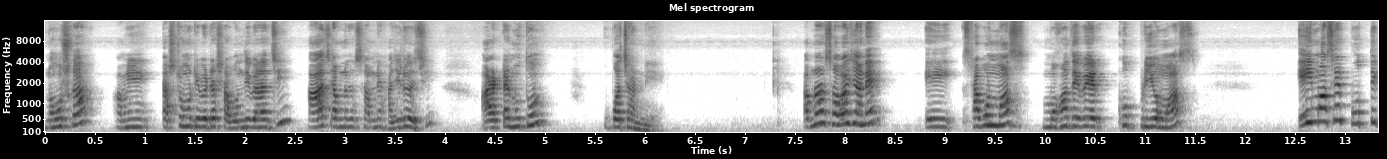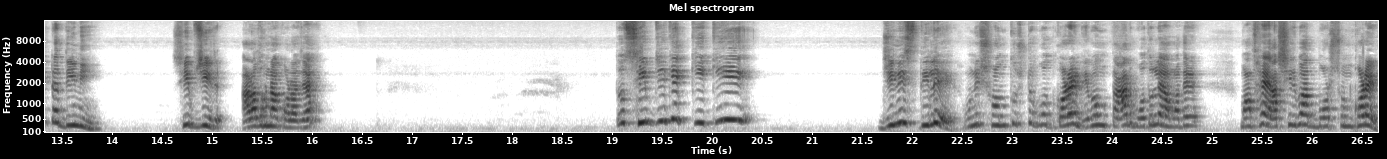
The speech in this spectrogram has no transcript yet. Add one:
নমস্কার, আমি অ্যাস্ট্রোমোটিভেটার শ্রাবন্তী ব্যানার্জি। আজ আপনাদের সামনে হাজির হয়েছি আর একটা নতুন উপাচার নিয়ে। আপনারা সবাই জানেন এই শ্রাবণ মাস মহাদেবের খুব প্রিয় মাস। এই মাসের প্রত্যেকটা দিনই শিবজির আরাধনা করা যায়। তো শিবজিকে কি কি জিনিস দিলে উনি সন্তুষ্ট বোধ করেন এবং তার বদলে আমাদের মাথায় আশীর্বাদ বর্ষণ করেন?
